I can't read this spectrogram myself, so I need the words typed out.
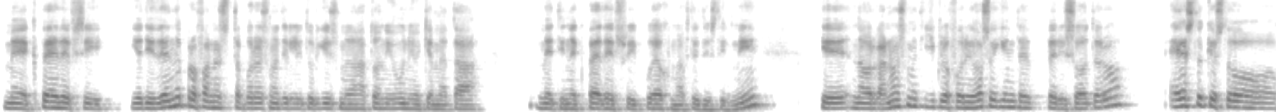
με εκπαίδευση, γιατί δεν είναι προφανώς ότι θα μπορέσουμε να τη λειτουργήσουμε από τον Ιούνιο και μετά με την εκπαίδευση που έχουμε αυτή τη στιγμή και να οργανώσουμε την κυκλοφορία όσο γίνεται περισσότερο έστω και στο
